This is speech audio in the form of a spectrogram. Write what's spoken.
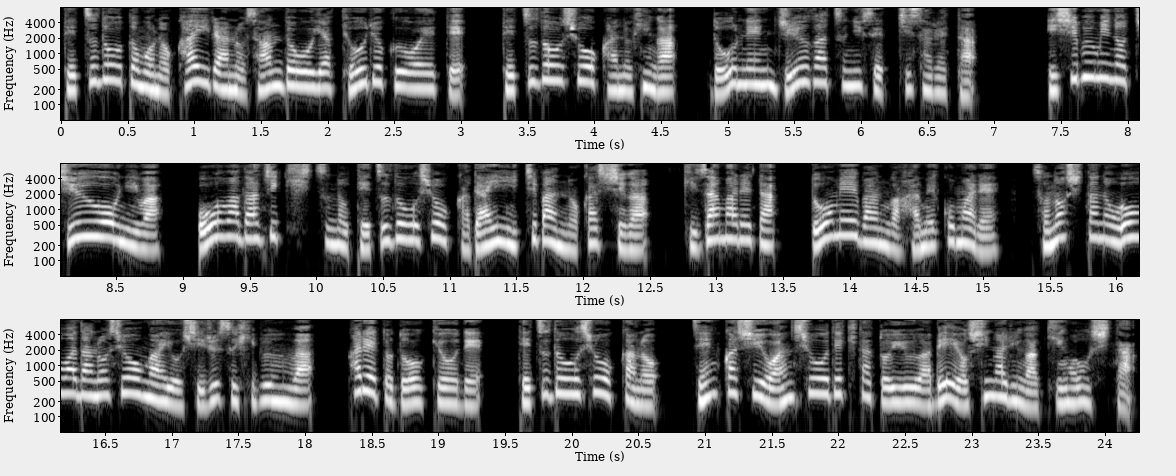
鉄道友の会らの賛同や協力を得て、鉄道消化の日が同年10月に設置された。石踏みの中央には、大和田直筆の鉄道唱歌第1番の歌詞が刻まれた同名版がはめ込まれ、その下の大和田の生涯を記す碑文は、彼と同郷で鉄道唱歌の全歌詞を暗唱できたという安倍義成が記号した。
